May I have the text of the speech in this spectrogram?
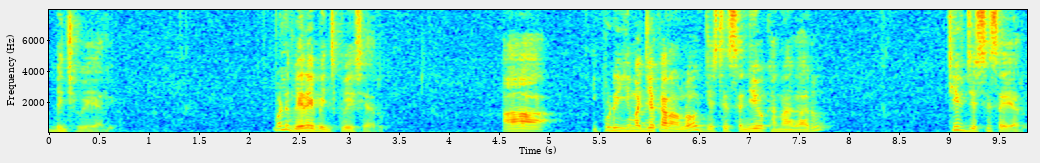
బెంచ్కి వేయాలి. వాళ్ళు వేరే బెంచ్కి వేశారు. ఇప్పుడు ఈ మధ్యకాలంలో జస్టిస్ సంజీవ్ ఖన్నా గారు చీఫ్ జస్టిస్ అయ్యారు.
